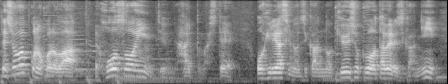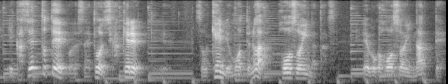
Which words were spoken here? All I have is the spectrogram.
で小学校の頃は放送委員っていうのに入ってましてお昼休みの時間の給食を食べる時間にカセットテープをですね当時かけるっていうその権利を持ってるのが放送委員だった、え僕は放送員になって、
